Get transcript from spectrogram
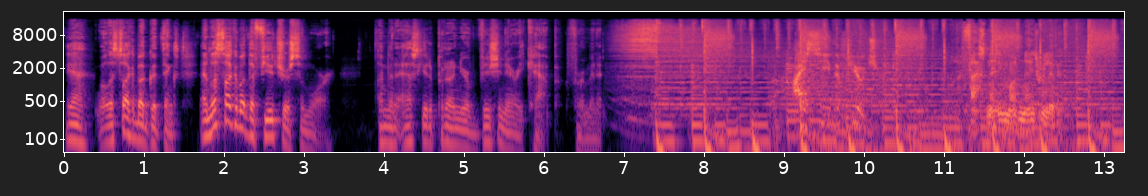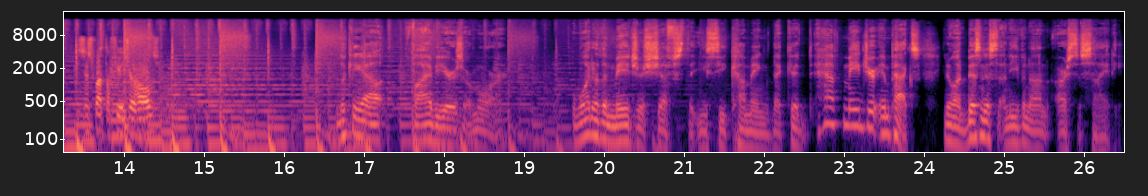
Yeah. yeah. Well, let's talk about good things. And let's talk about the future some more. I'm going to ask you to put on your visionary cap for a minute. I see the future. What a fascinating modern age we live in. Is this what the future holds? Looking out five years or more, what are the major shifts that you see coming that could have major impacts, you know, on business and even on our society?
